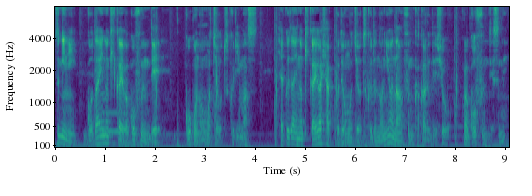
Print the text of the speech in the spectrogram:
次に、5台の機械は5分で5個のおもちゃを作ります。100台の機械が100個でおもちゃを作るのには何分かかるでしょうこれは5分ですね。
